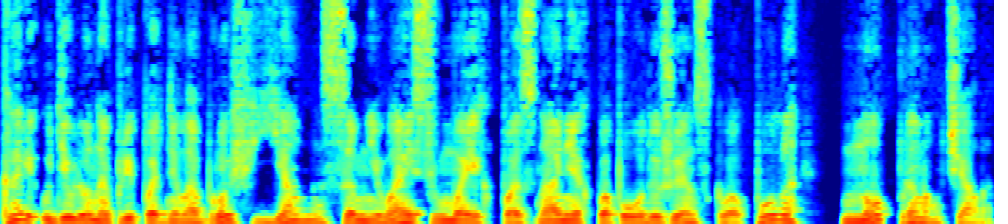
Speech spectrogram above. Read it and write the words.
Кари удивленно приподняла бровь, явно сомневаясь в моих познаниях по поводу женского пола, но промолчала.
